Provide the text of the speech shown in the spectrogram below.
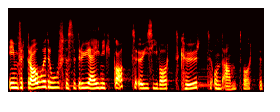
im Vertrauen darauf, dass der dreieinige Gott unsere Worte hört und antwortet.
